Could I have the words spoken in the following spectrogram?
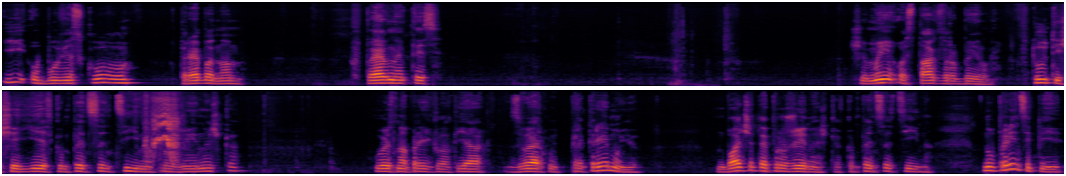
І обов'язково треба нам впевнитись, що ми ось так зробили. Тут ще є компенсаційна пружиночка. Ось, наприклад, я зверху притримую. Бачите, пружиночка компенсаційна. Ну, в принципі,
